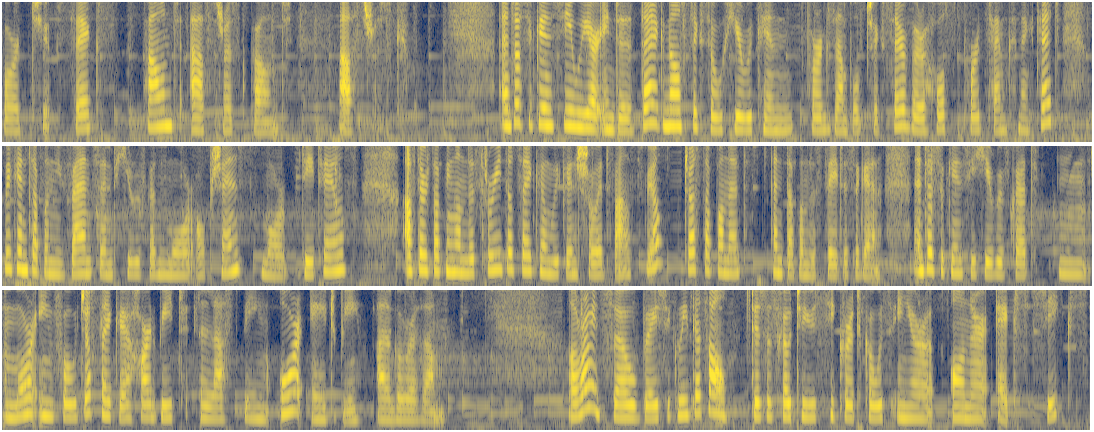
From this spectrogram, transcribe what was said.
426 pound asterisk pound asterisk. And as you can see, we are in the diagnostics. So here we can, for example, check server, host, port, time connected. We can tap on events and here we've got more options, more details. After tapping on the three dots icon, we can show advanced view. Just tap on it and tap on the status again. And as you can see here, we've got mm, more info, just like a heartbeat, last ping or HB algorithm. Alright, so basically that's all. This is how to use secret codes in your Honor X6.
